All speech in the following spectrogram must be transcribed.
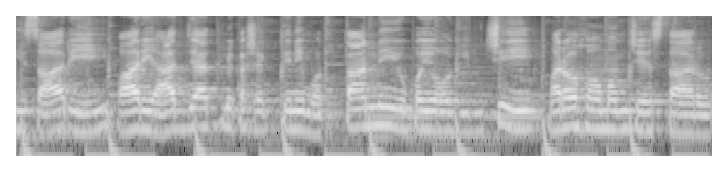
ఈసారి వారి ఆధ్యాత్మిక శక్తిని మొత్తాన్ని ఉపయోగించి మరో హోమం చేస్తారు.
